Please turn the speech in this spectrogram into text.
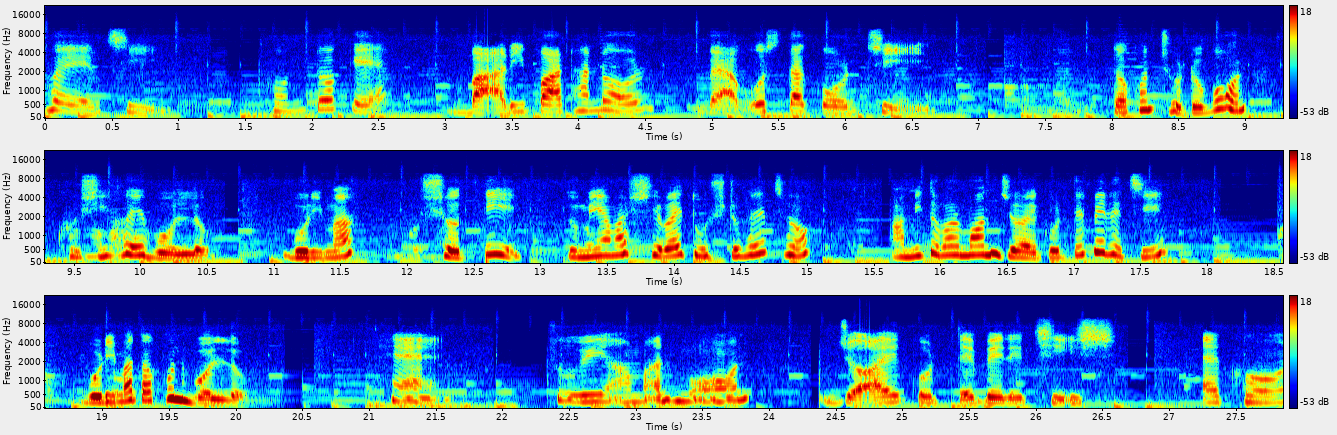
হয়েছি। এখন তোকে বাড়ি পাঠানোর ব্যবস্থা করছি। তখন ছোট বোন খুশি হয়ে বলল, বুড়িমা, সত্যি তুমি আমার সেবায় তুষ্ট হয়েছ? আমি তোমার মন জয় করতে পেরেছি। বুড়িমা তখন বলল হ্যাঁ তুই আমার মন জয় করতে পেরেছিস। এখন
